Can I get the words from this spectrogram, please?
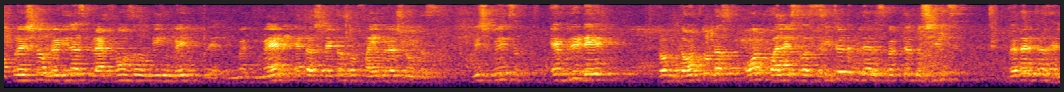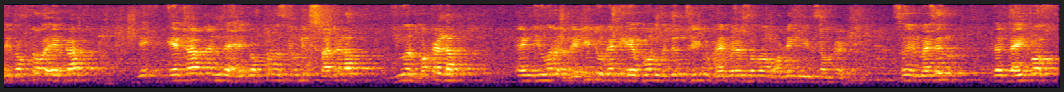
Operational readiness platforms were being made, made at a status of 5 minutes notice, which means every day from dawn to dusk, all pilots were seated in their respective machines, whether it was helicopter or aircraft. The aircraft and the helicopter was fully started up, you were buckled up, and you were ready to get airborne within 3 to 5 minutes of a warning being sounded. So imagine the type of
